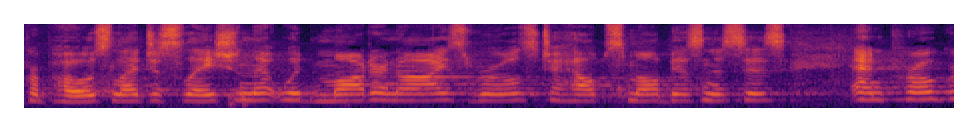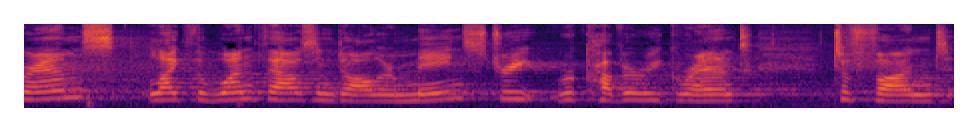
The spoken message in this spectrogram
proposed legislation that would modernize rules to help small businesses, and programs like the $1,000 Main Street Recovery Grant to fund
